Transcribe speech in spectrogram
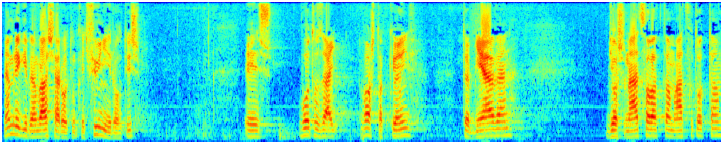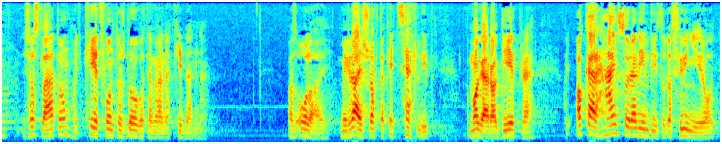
Nemrégiben vásároltunk egy fűnyírót is, és volt hozzá egy vastag könyv, több nyelven, gyorsan átszaladtam, átfutottam, és azt látom, hogy két fontos dolgot emelnek ki benne. Az olaj. Még rá is raktak egy cetlit magára a gépre, hogy akár hányszor elindítod a fűnyírót,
